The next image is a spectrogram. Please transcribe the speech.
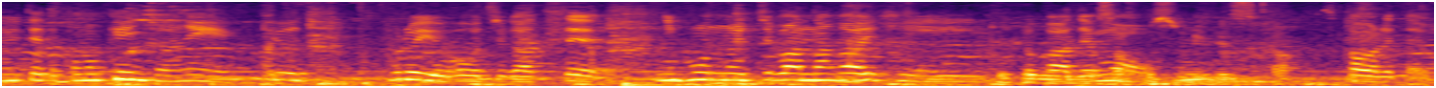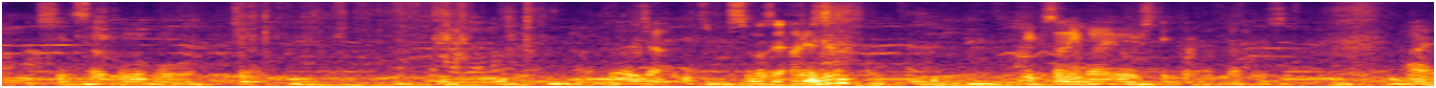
射抜いててこの近所に旧古いお家があって日本の一番長い日とかでも使われたような。新作の方じゃあじゃあすみませんありがとう。ございますリクさんに代表していただいたんです。はい、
